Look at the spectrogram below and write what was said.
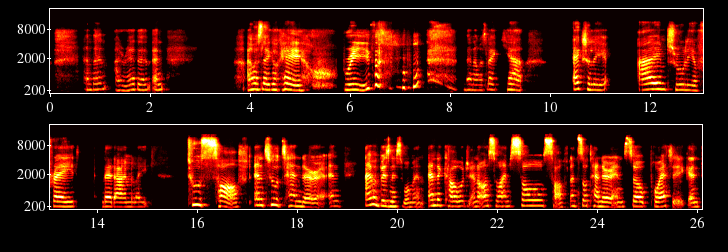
And then I read it and I was like, okay, breathe. then I was like, yeah, actually, I'm truly afraid that I'm like too soft and too tender. And I'm a businesswoman and a coach. And also, I'm so soft and so tender and so poetic. And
